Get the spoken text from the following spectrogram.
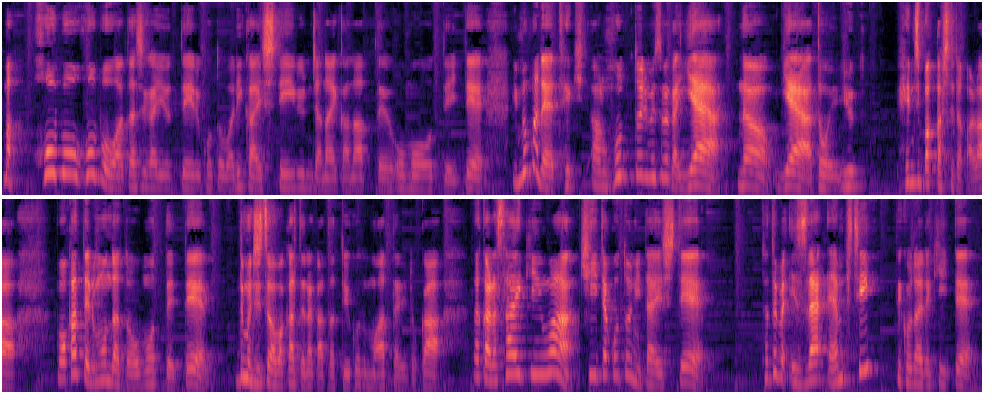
まあ、ほぼほぼ私が言っていることは理解しているんじゃないかなって思っていて、今まで適、あの、本当に娘が yeah, no, yeah と言う、返事ばっかしてたから、分かってるもんだと思ってて、でも実は分かってなかったっていうこともあったりとか、だから最近は聞いたことに対して、例えば、is that empty? って答えで聞いて、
